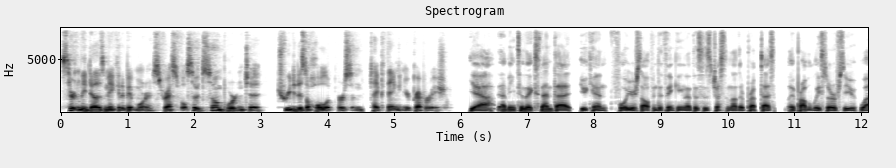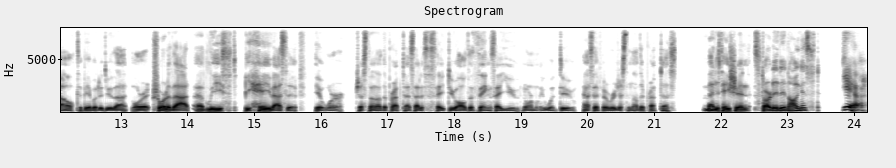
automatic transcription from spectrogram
certainly does make it a bit more stressful. So it's so important to treat it as a whole of person type thing in your preparation. Yeah. I mean, to the extent that you can fool yourself into thinking that this is just another prep test, it probably serves you well to be able to do that. Or short of that, at least behave as if it were just another prep test. That is to say, do all the things that you normally would do as if it were just another prep test. Meditation started in August? Yeah,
